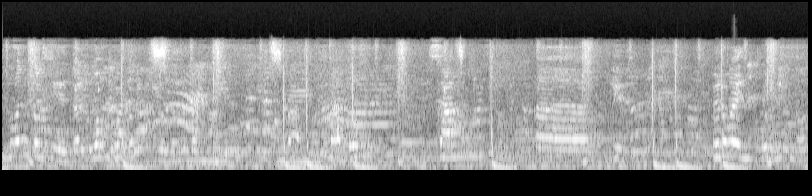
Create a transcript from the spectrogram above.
Noon kasi, dalawang barbecue, dalawang baboy. Tapos, isang ah, beef. Pero ngayon, meat, no?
